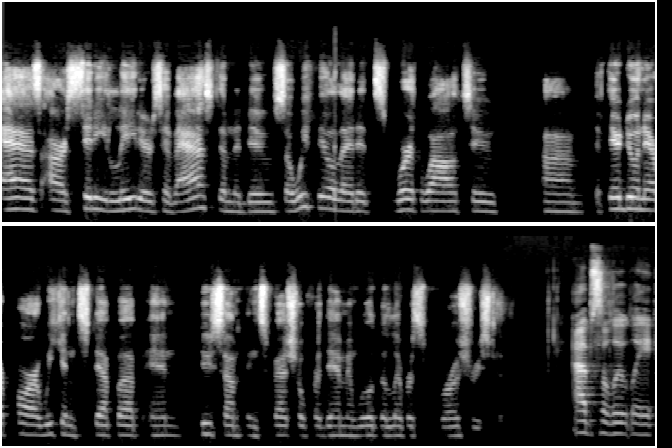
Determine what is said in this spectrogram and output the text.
as our city leaders have asked them to do. So we feel that it's worthwhile to um, if they're doing their part we can step up and do something special for them and we'll deliver some groceries to them. Absolutely.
